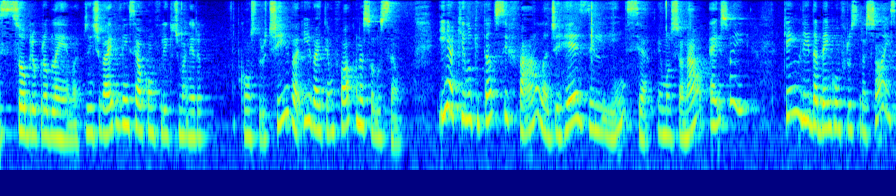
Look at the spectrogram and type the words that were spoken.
sobre o problema. A gente vai vivenciar o conflito de maneira construtiva e vai ter um foco na solução. E aquilo que tanto se fala de resiliência emocional é isso aí. Quem lida bem com frustrações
